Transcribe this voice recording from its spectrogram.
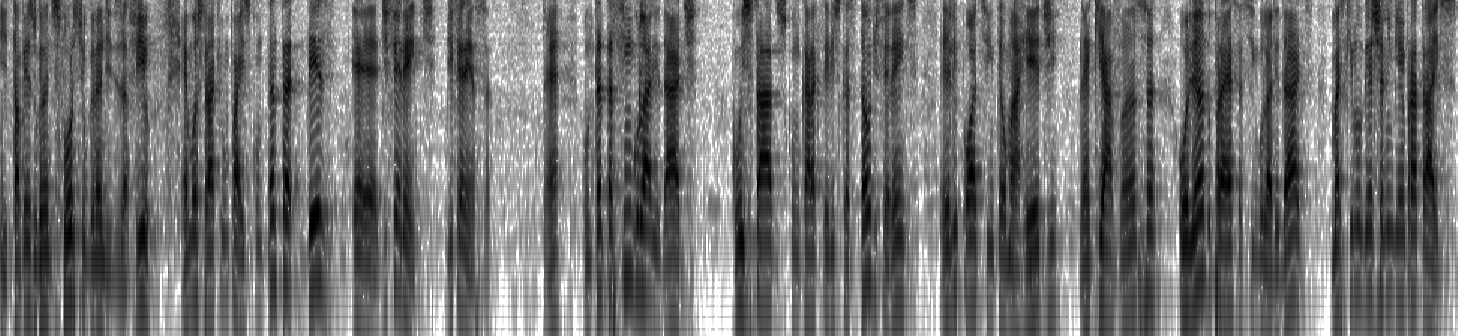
e talvez o grande esforço e o grande desafio é mostrar que um país com tanta des, é, diferente, diferença, né? com tanta singularidade, com estados com características tão diferentes, ele pode sim ter uma rede né, que avança olhando para essas singularidades, mas que não deixa ninguém para trás.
